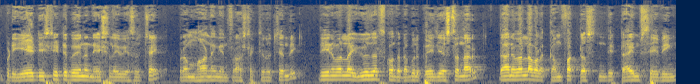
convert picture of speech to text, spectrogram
ఇప్పుడు ఏ డిస్ట్రిక్ట్ పోయినా నేషనల్ హైవేస్ వచ్చాయి. బ్రహ్మాండంగా ఇన్ఫ్రాస్ట్రక్చర్ వచ్చింది. దీనివల్ల యూజర్స్ కొంత డబ్బులు పే చేస్తున్నారు. దానివల్ల వాళ్ళకి కంఫర్ట్ వస్తుంది టైం సేవింగ్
